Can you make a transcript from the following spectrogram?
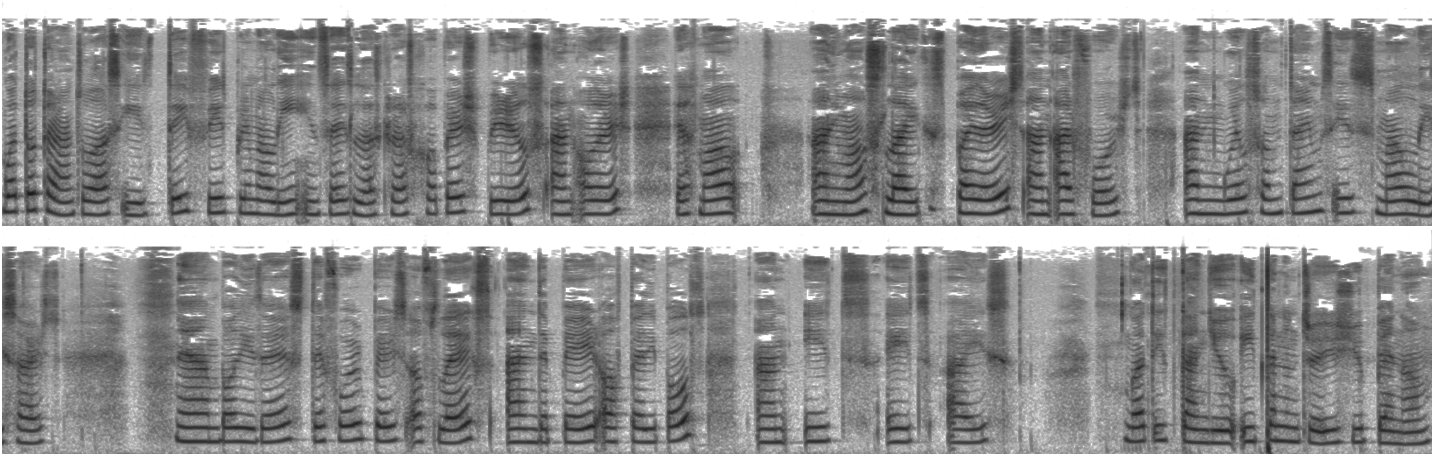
What do tarantulas eat? They feed primarily insects like grasshoppers, beetles, and other small animals like spiders and arthropods and will sometimes eat small lizards. And body dress, the four pairs of legs and the pair of pedipalps and its eight eyes. What it can do? It can introduce you venom.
